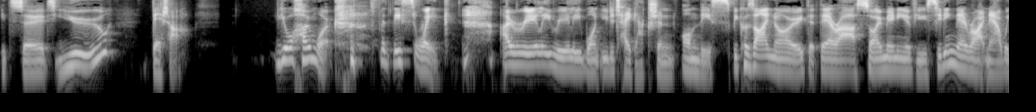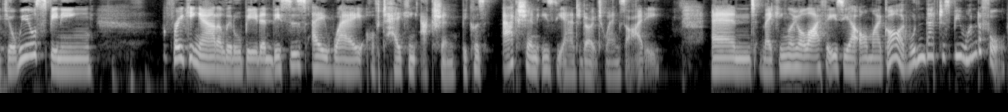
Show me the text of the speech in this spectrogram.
it serves you better? Your homework for this week I really, really want you to take action on this because I know that there are so many of you sitting there right now with your wheels spinning, freaking out a little bit. And this is a way of taking action because action is the antidote to anxiety. And making your life easier, oh my God, wouldn't that just be wonderful?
